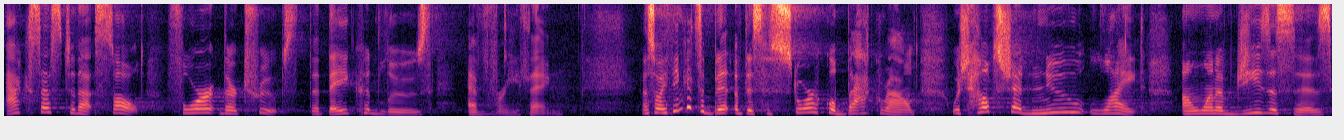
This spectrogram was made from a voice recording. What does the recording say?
access to that salt for their troops, that they could lose everything. And so I think it's a bit of this historical background which helps shed new light on one of Jesus'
